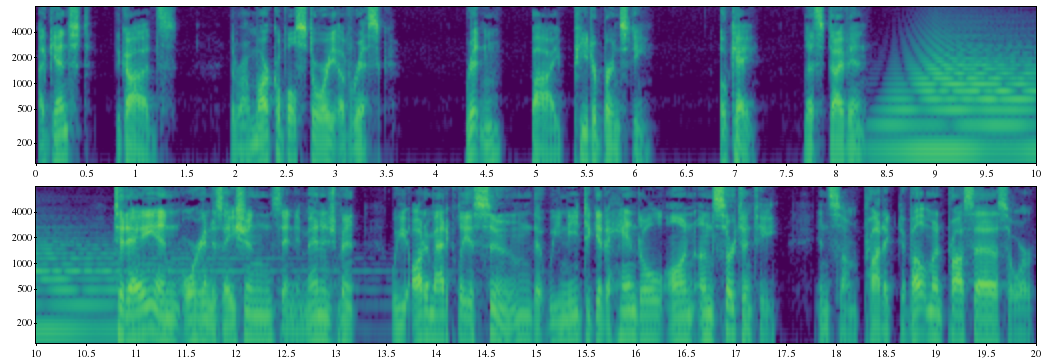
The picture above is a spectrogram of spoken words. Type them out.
Against the Gods The Remarkable Story of Risk, written by Peter Bernstein. Okay, let's dive in. Today, in organizations and in management, we automatically assume that we need to get a handle on uncertainty in some product development process or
